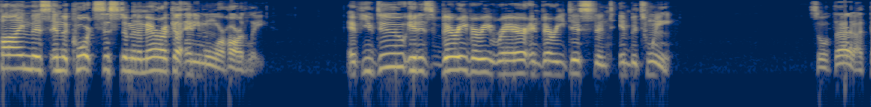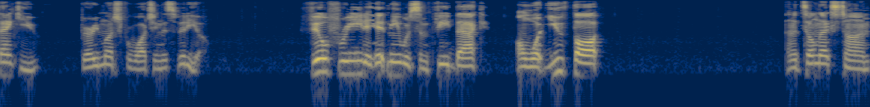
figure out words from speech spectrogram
find this in the court system in America anymore, hardly. If you do, it is very, very rare and very distant in between. So with that, I thank you very much for watching this video. Feel free to hit me with some feedback on what you thought. And until next time,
